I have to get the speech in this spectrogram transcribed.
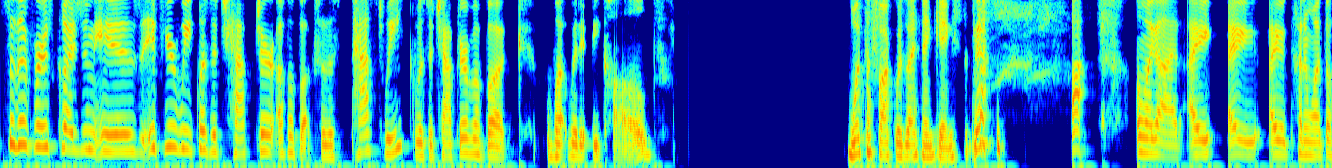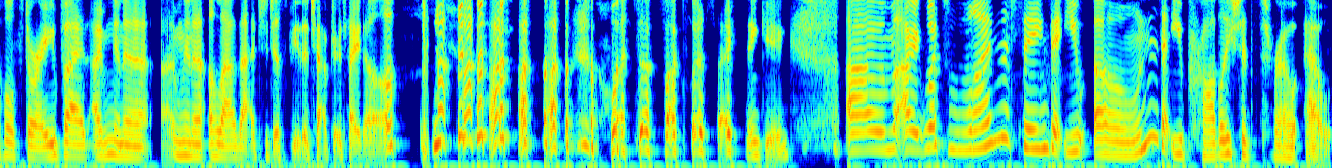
so the first question is if your week was a chapter of a book, so this past week was a chapter of a book, what would it be called? What the fuck was I thinking? oh my god. I i i kind of want the whole story but i'm gonna i'm gonna allow that to just be the chapter title. What the fuck was i thinking? Um all right what's one thing that you own that you probably should throw out?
